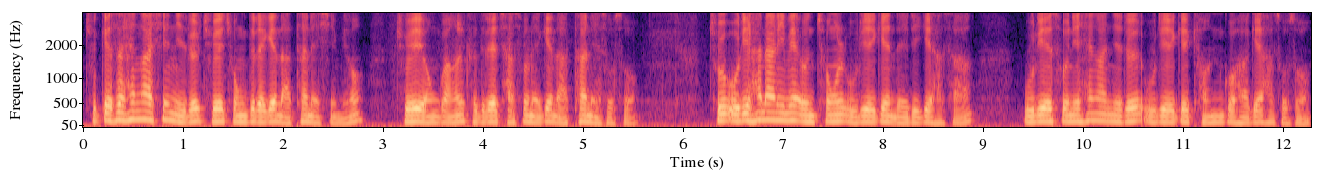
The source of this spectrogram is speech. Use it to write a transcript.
주께서 행하신 일을 주의 종들에게 나타내시며 주의 영광을 그들의 자손에게 나타내소서. 주 우리 하나님의 은총을 우리에게 내리게 하사 우리의 손이 행한 일을 우리에게 견고하게 하소서.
